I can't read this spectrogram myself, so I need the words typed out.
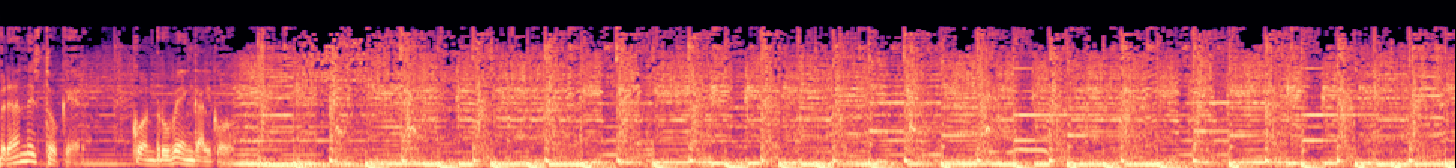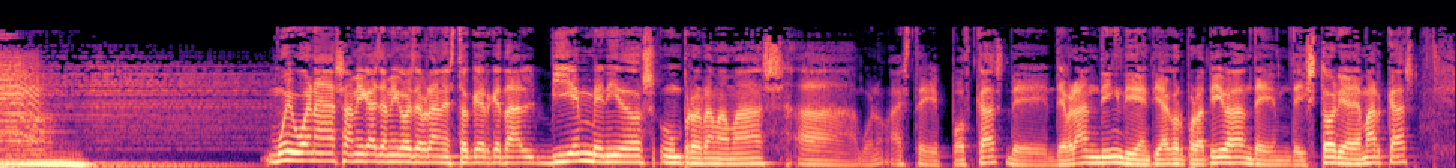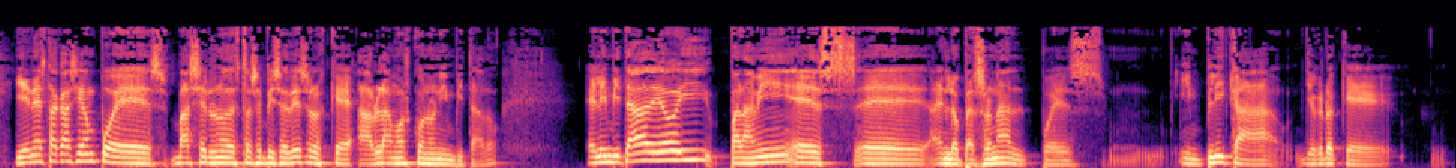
Brand Stoker con Rubén Galgo. Muy buenas amigas y amigos de Brand Stoker, ¿qué tal? Bienvenidos un programa más a, bueno, a este podcast de, branding, de identidad corporativa, de, historia de marcas. Y en esta ocasión, pues, va a ser uno de estos episodios en los que hablamos con un invitado. El invitado de hoy, para mí, es, eh, en lo personal, pues, implica, yo creo que,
